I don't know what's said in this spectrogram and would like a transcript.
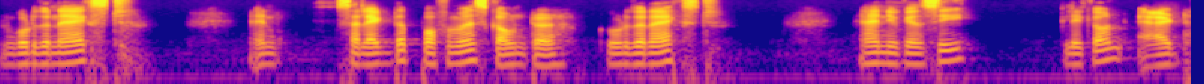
And go to the next and select the performance counter. Go to the next and you can see click on add.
